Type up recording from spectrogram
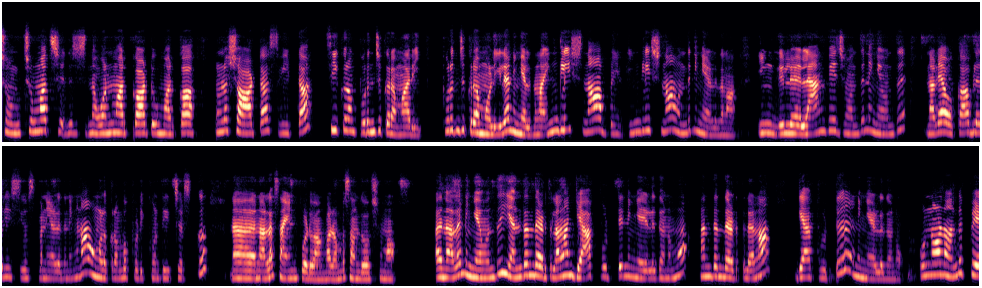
சும்மா ஒன் மார்க்கா டூ மார்க்கா நல்லா ஷார்ட்டா ஸ்வீட்டா சீக்கிரம் புரிஞ்சுக்கிற மாதிரி புரிஞ்சுக்கிற மொழியில நீங்க எழுதலாம். இங்கிலீஷ்னா அப்படி இங்கிலீஷ்னா வந்து நீங்க எழுதலாம். இங் லாங்குவேஜ் வந்து நீங்க வந்து நிறைய ஒகாபுலரிஸ் யூஸ் பண்ணி எழுதுனீங்கன்னா உங்களுக்கு ரொம்ப பிடிக்கும். டீச்சர்ஸ்க்கு நல்லா சைன் போடுவாங்க. ரொம்ப சந்தோஷமா. அதனால நீங்க வந்து எந்தெந்த இடத்துலலாம் கேப் விட்டு நீங்க எழுதணுமோ அந்தந்த இடத்துலலாம் கேப் விட்டு நீங்க எழுதணும். இன்னொன்று வந்து பே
